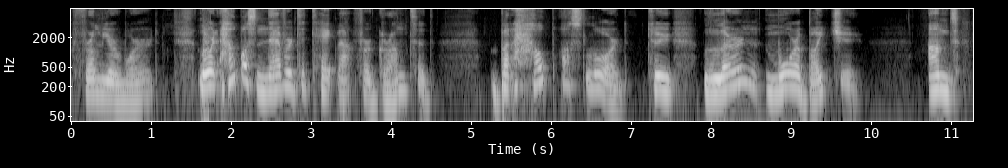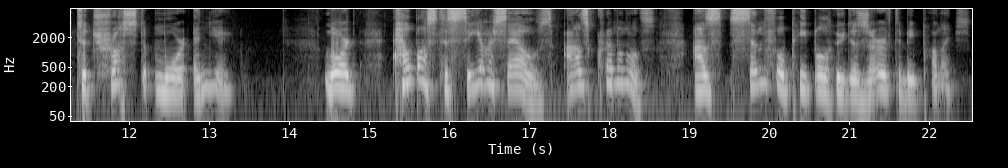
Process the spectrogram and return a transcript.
from your word. Lord, help us never to take that for granted, but help us, Lord, to learn more about you and to trust more in you. Lord, help us to see ourselves as criminals, as sinful people who deserve to be punished.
